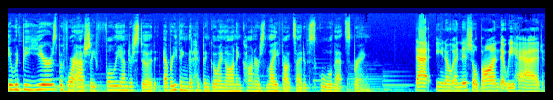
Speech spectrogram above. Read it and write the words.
It would be years before Ashley fully understood everything that had been going on in Connor's life outside of school that spring. That, you know, initial bond that we had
